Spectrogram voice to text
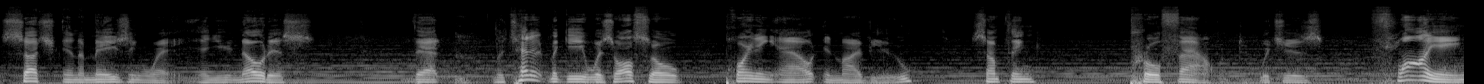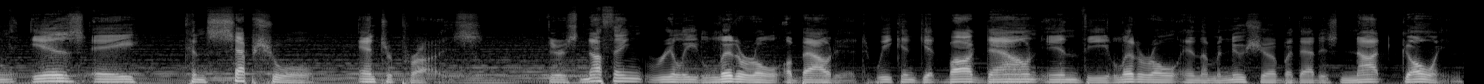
such an amazing way. And you notice that Lieutenant Magee was also pointing out, in my view, something profound, which is flying is a conceptual enterprise. There's nothing really literal about it. We can get bogged down in the literal and the minutia, but that is not going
